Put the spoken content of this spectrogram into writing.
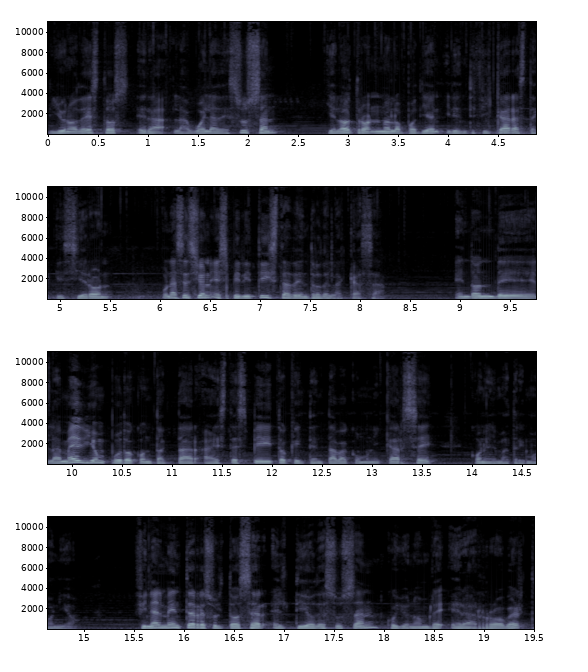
y uno de estos era la abuela de Susan y el otro no lo podían identificar hasta que hicieron una sesión espiritista dentro de la casa, en donde la medium pudo contactar a este espíritu que intentaba comunicarse con el matrimonio. Finalmente resultó ser el tío de Susan, cuyo nombre era Robert,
